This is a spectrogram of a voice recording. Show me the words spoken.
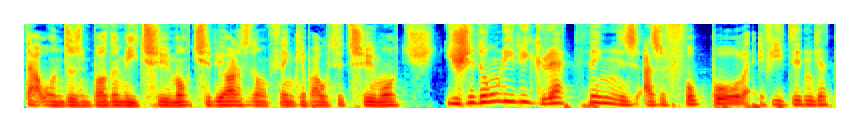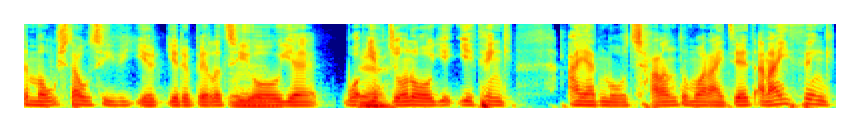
that one doesn't bother me too much. To be honest, I don't think about it too much. You should only regret things as a footballer if you didn't get the most out of your, your ability or your what Yeah. you've done, or you, you think I had more talent than what I did. And I think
